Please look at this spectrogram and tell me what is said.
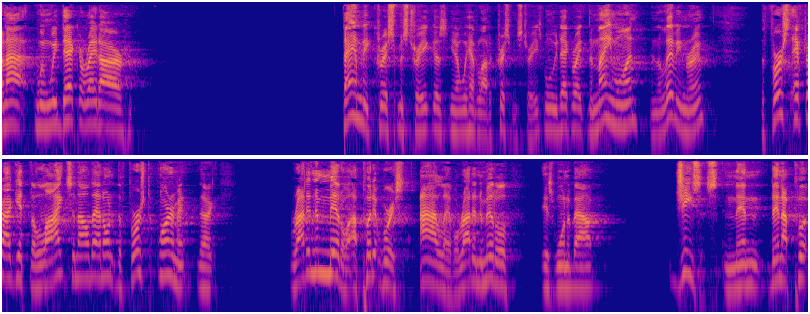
When, I, when we decorate our family Christmas tree, because you know we have a lot of Christmas trees, when we decorate the main one in the living room, the first after I get the lights and all that on the first ornament that right in the middle, I put it where it's eye level. Right in the middle is one about Jesus, and then then I put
